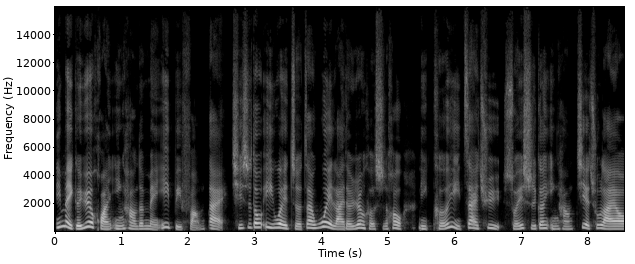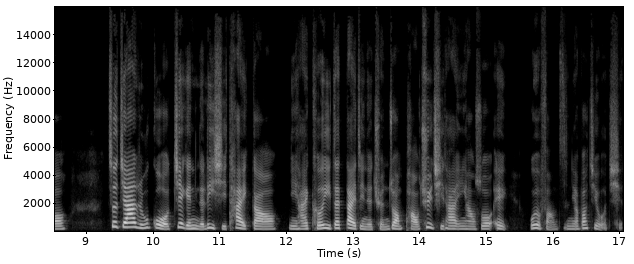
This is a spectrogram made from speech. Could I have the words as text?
你每个月还银行的每一笔房贷，其实都意味着在未来的任何时候，你可以再去随时跟银行借出来哦。这家如果借给你的利息太高，你还可以再带着你的权状跑去其他银行说：“哎，我有房子，你要不要借我钱？”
